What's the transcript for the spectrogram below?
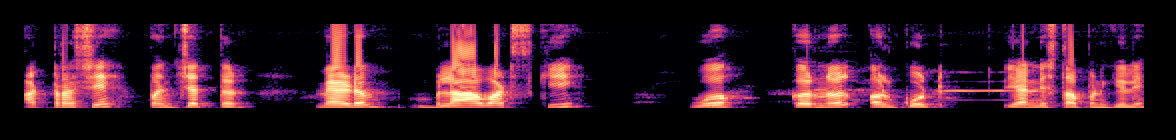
अठराशे पंच्याहत्तर मॅडम ब्लावाट्स्की व कर्नल अल्कोट यांनी स्थापन केले.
